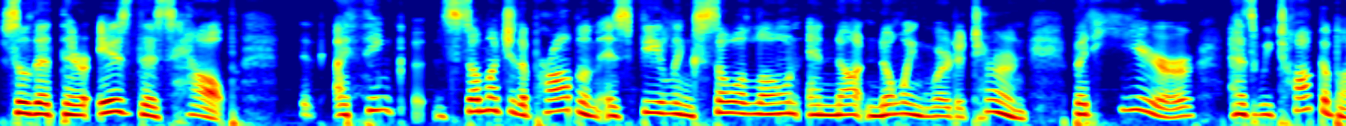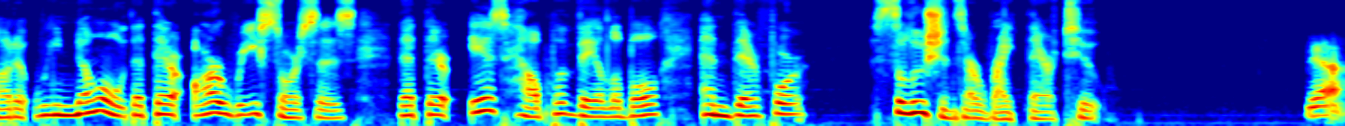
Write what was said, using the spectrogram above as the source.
so that there is this help. I think so much of the problem is feeling so alone and not knowing where to turn. But here, as we talk about it, we know that there are resources, that there is help available, and therefore solutions are right there too. Yeah.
